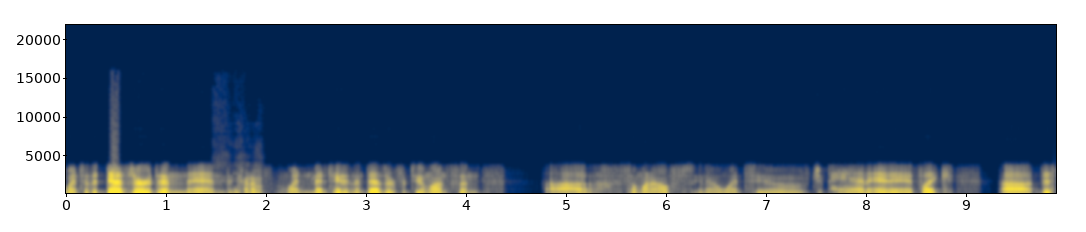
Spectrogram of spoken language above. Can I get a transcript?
went to the desert and and kind of went and meditated in the desert for two months. And Uh, someone else, you know, went to Japan, and it's like uh, this.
